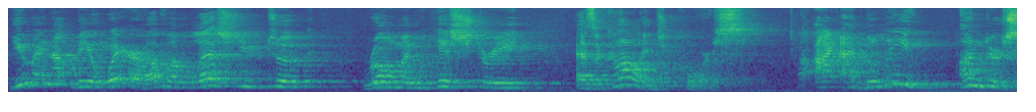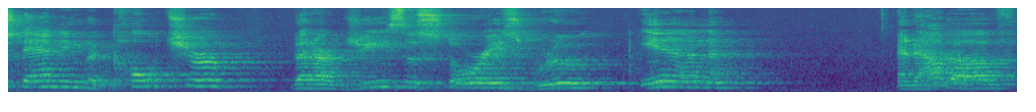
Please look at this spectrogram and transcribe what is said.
you may not be aware of unless you took Roman history as a college course. I, I believe understanding the culture that our Jesus stories grew in and out of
